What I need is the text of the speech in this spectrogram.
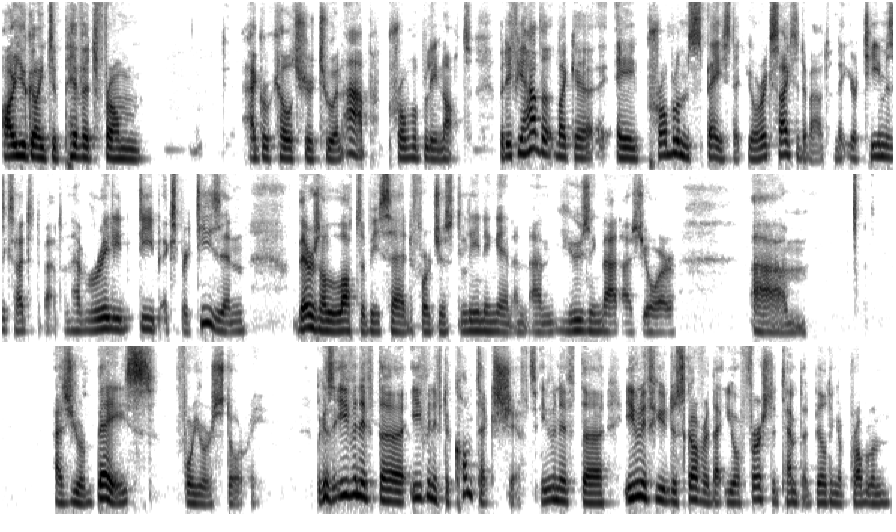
are you going to pivot from agriculture to an app? Probably not. But if you have a, like a, a problem space that you're excited about and that your team is excited about and have really deep expertise in, there's a lot to be said for just leaning in and, and using that as your um, as your base for your story because even if the even if the context shifts even if the even if you discover that your first attempt at building a problem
